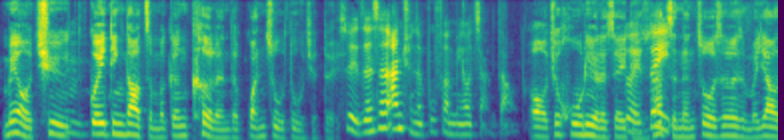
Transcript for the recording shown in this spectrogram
没有去规定到怎么跟客人的关注度就对，所以人身安全的部分没有讲到，哦，就忽略了这一点，他只能做是什么要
